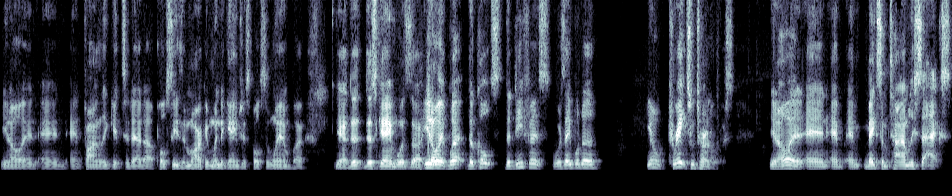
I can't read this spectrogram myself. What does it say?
you know, and and and finally get to that uh, postseason mark and win the games you're supposed to win. But yeah, th- this game was, uh, you know, but the Colts, the defense was able to, you know, create two turnovers, you know, and and and, and make some timely sacks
